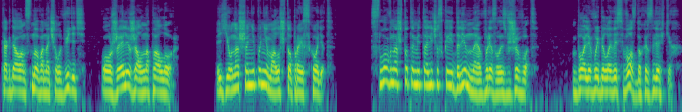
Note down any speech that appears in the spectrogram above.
Когда он снова начал видеть, уже лежал на полу. Юноша не понимал, что происходит. Словно что-то металлическое и длинное врезалось в живот. Боль выбила весь воздух из легких.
